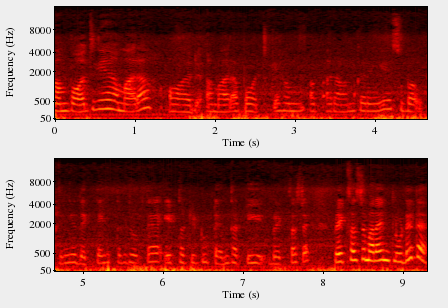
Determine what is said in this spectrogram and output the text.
हम पहुँच गए हैं हमारा और हमारा पहुँच के हम अब आराम करेंगे सुबह उठेंगे देखते हैं कितने बजे उठते हैं। Eight thirty to ten thirty breakfast है। ब्रेकफास्ट हमारा इंक्लूडेड है?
